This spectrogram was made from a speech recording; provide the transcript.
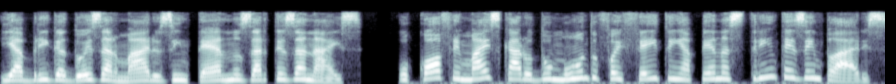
e abriga dois armários internos artesanais. O cofre mais caro do mundo foi feito em apenas 30 exemplares.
